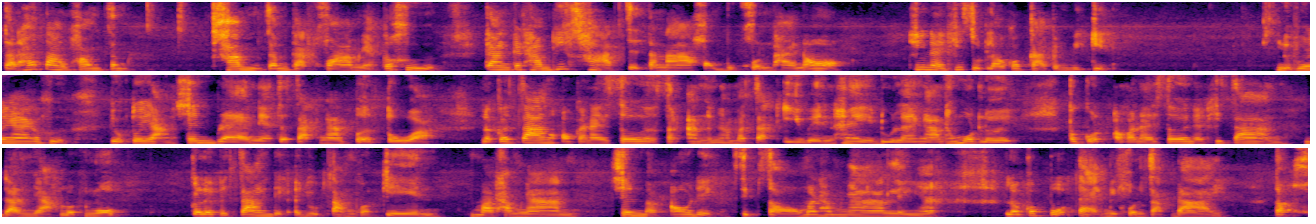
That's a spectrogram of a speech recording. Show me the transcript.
แต่ถ้าตามความจำ คำจำกัดความเนี่ยก็คือการกระทำที่ขาดเจตนาของบุคคลภายนอก ที่ในที่สุดแล้วก็กลายเป็นวิกฤตหรือพูดง่ายๆก็คือยกตัวอย่างเช่นแบรนด์เนี่ยจะจัดงานเปิดตัว แล้วก็จ้าง organizer สักอันหนึ่งมาจัดอีเวนต์ให้ดูแลงานทั้งหมดเลย ปรากฏ organizer เนี่ยที่จ้างดันอยากลดงบ ก็เลยไปจ้างเด็กอายุต่ำกว่าเกณฑ์มาทำงาน เช่นแบบเอาเด็กสิบสองมาทำงานอะไรเงี้ยแล้วก็โป๊ะแตกมีคนจับได้ แต่ค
